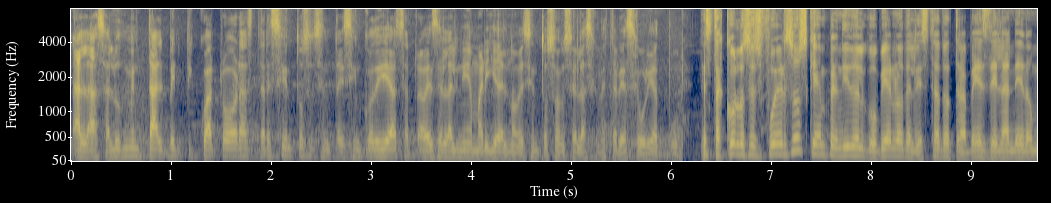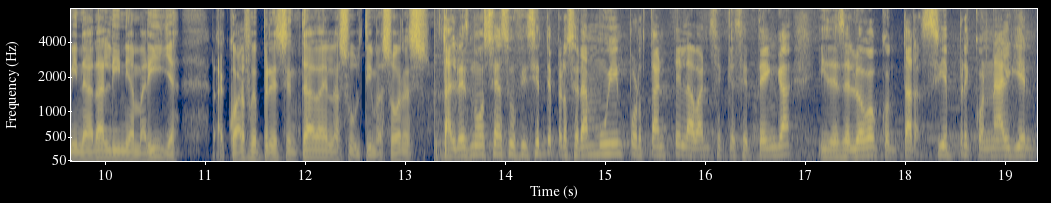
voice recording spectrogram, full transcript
a la salud mental 24 horas, 365 días a través de la línea amarilla del 911 de la Secretaría de Seguridad Pública. Destacó los esfuerzos que ha emprendido el gobierno del Estado a través de la denominada línea amarilla, la cual fue presentada en las últimas horas. Tal vez no sea suficiente, pero será muy importante el avance que se tenga y desde luego contar siempre con alguien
